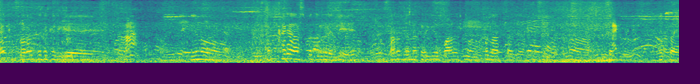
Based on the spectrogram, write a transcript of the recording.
ಯಾಕೆ ಸಾರ್ವಜನಿಕರಿಗೆ ಏನು ಸರ್ಕಾರಿ ಆಸ್ಪತ್ರೆಗಳಲ್ಲಿ ಸಾರ್ವಜನಿಕರಿಗೆ ಭಾಳಷ್ಟು ಅನುಕೂಲ ಆಗ್ತದೆ ಅಂತ ಜನರ ಅಭಿಪ್ರಾಯ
